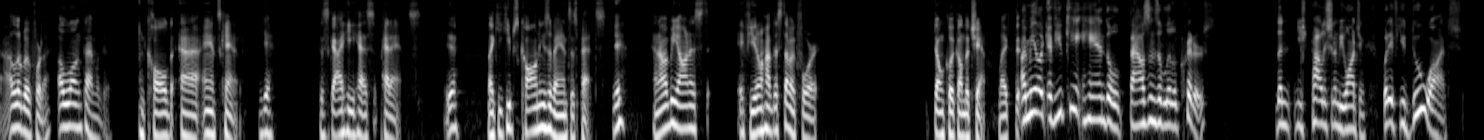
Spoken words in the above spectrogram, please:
A little bit before that. A long time ago. Called uh, Ants Canada. Yeah. This guy he has pet ants. Yeah. Like he keeps colonies of ants as pets. Yeah. And I'm gonna be honest, if you don't have the stomach for it, don't click on the channel. Like th- I mean, like, if you can't handle thousands of little critters, then you probably shouldn't be watching. But if you do watch,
